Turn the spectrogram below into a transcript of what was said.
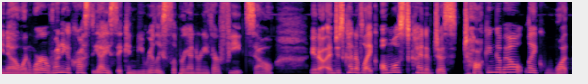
you know, when we're running across the ice, it can be really slippery underneath our feet." So, you know, and just kind of like almost kind of just talking about like what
